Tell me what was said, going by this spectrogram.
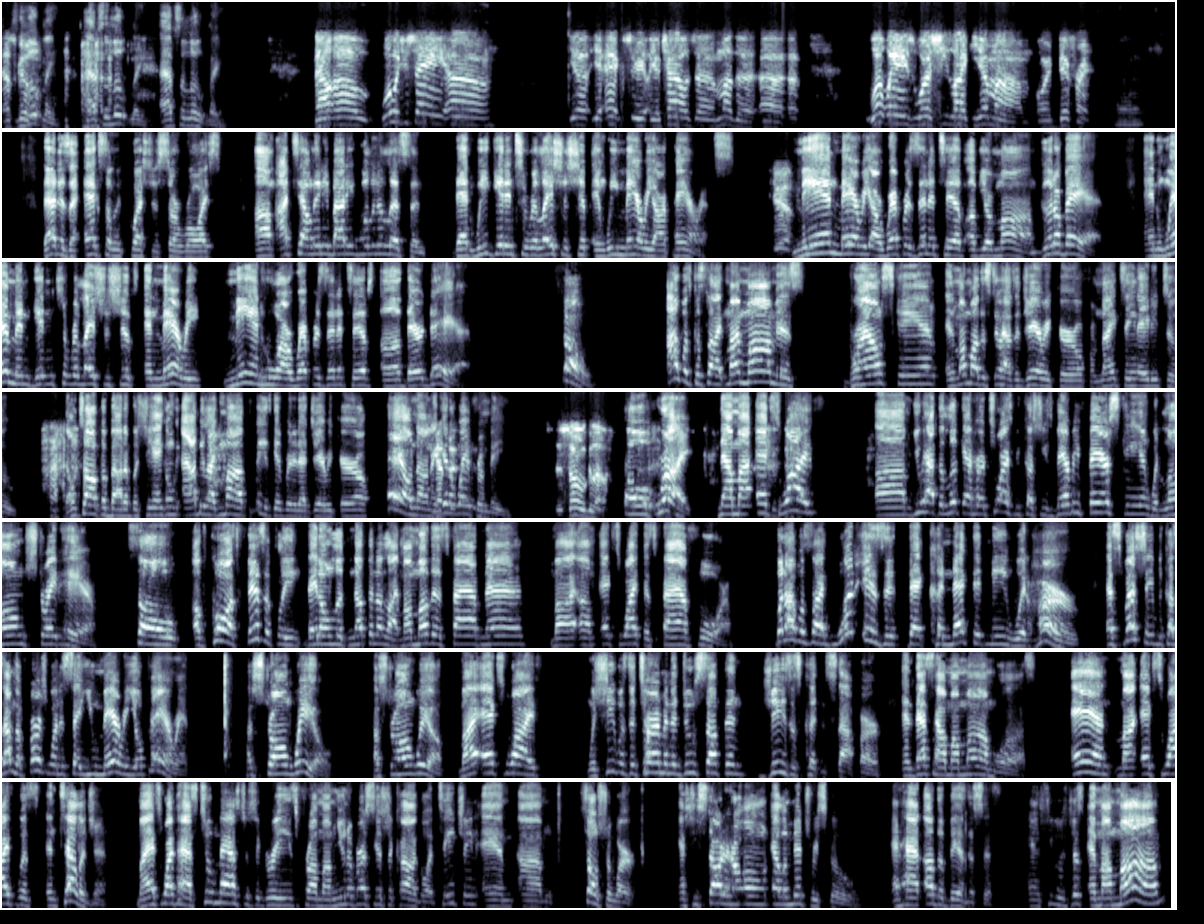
that's good. Absolutely, absolutely, absolutely. Now, uh, what would you say uh, your your ex, your, your child's uh, mother? Uh, what ways was she like your mom or different? That is an excellent question, Sir Royce. Um, I tell anybody willing to listen that we get into relationship and we marry our parents. Yeah. Men marry a representative of your mom, good or bad. And women get into relationships and marry men who are representatives of their dad. So I was cause like my mom is brown skin, and my mother still has a Jheri curl from 1982. Don't talk about it, but she ain't gonna. I'll be like, Mom, please get rid of that Jheri curl. Hell no, no, get away from me. The soul glow. Oh, right. Now, my ex-wife, um, you have to look at her twice because she's very fair skinned with long, straight hair. So, of course, physically, they don't look nothing alike. My mother is five nine. My um, ex-wife is five four. But I was like, what is it that connected me with her? Especially because I'm the first one to say you marry your parent. A strong will. A strong will. My ex-wife, when she was determined to do something, Jesus couldn't stop her. And that's how my mom was. And my ex-wife was intelligent. My ex-wife has two master's degrees from um, University of Chicago in teaching and um, social work. And she started her own elementary school and had other businesses. And she was just, and my mom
